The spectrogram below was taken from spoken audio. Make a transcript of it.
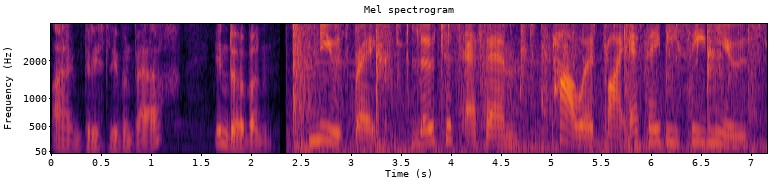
I am Dries Liebenberg in Durban. Newsbreak, Lotus FM, powered by SABC News.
